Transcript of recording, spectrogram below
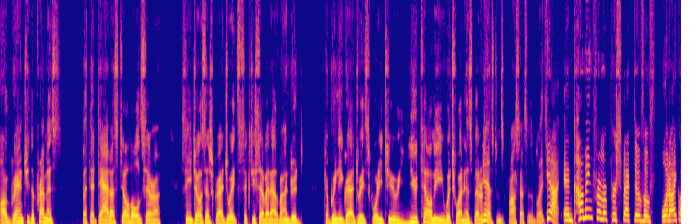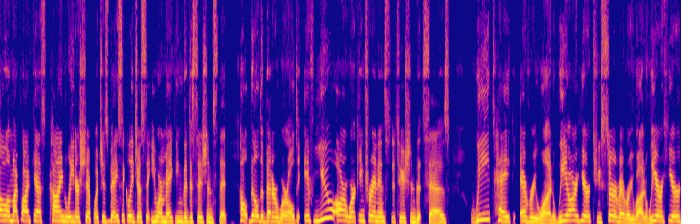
I'll grant you the premise, but the data still holds, Sarah. St. Joseph's graduates 67 out of 100. Cabrini graduates 42. You tell me which one has better yeah. systems and processes in place. Yeah. And coming from a perspective of what I call on my podcast kind leadership, which is basically just that you are making the decisions that help build a better world. If you are working for an institution that says, we take everyone. We are here to serve everyone. We are here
